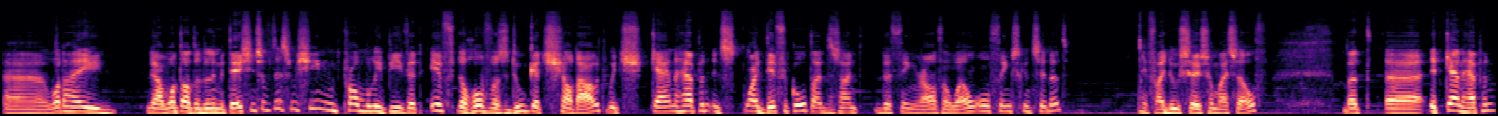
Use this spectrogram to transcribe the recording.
Uh, what I yeah, what are the limitations of this machine would probably be that if the hovers do get shot out, which can happen, it's quite difficult. I designed the thing rather well, all things considered, if I do say so myself. But uh, it can happen.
